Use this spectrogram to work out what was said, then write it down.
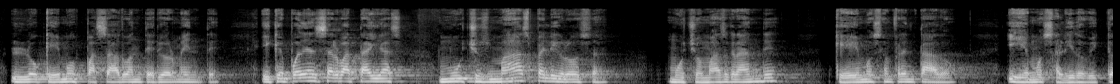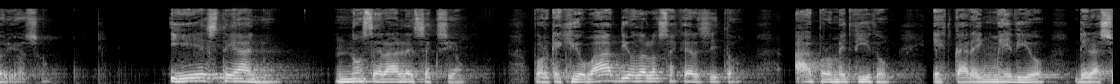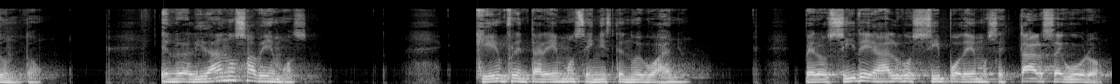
lo que hemos pasado anteriormente. Y que pueden ser batallas mucho más peligrosas, mucho más grandes que hemos enfrentado y hemos salido victoriosos. Y este año no será la excepción, porque Jehová, Dios de los ejércitos, ha prometido estar en medio del asunto. En realidad no sabemos qué enfrentaremos en este nuevo año, pero sí de algo sí podemos estar seguros.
